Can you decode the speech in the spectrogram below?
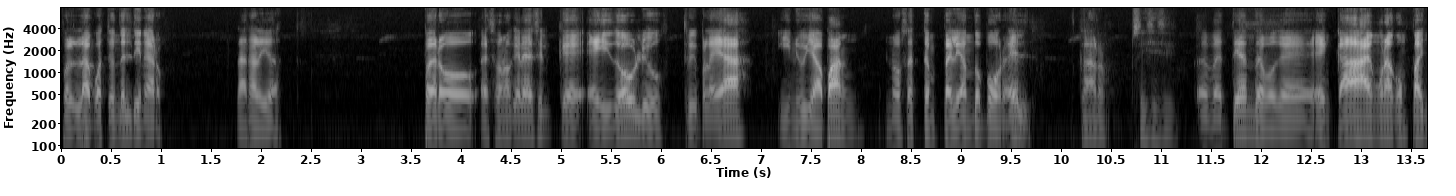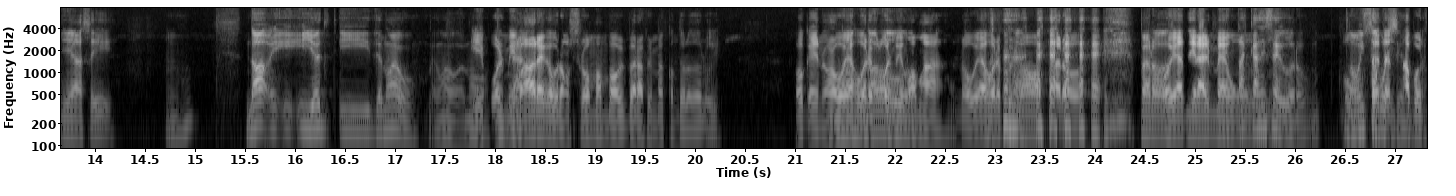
por la cuestión del dinero, la realidad. Pero eso no quiere decir que AEW, AAA y New Japan no se estén peleando por él. Claro, sí, sí, sí. ¿Me entiendes? Porque encaja en una compañía así. No, y, y yo, y de nuevo, de nuevo, de nuevo. y por mi madre que Braun Strowman va a volver a firmar con WWE. Ok, no lo voy a jugar no por mi mamá. No voy a jugar por mi mamá, pero Pero voy a tirarme un, estás casi seguro. Un un 90%. 70%, por-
